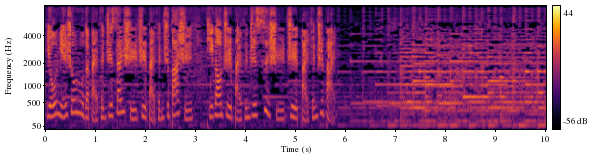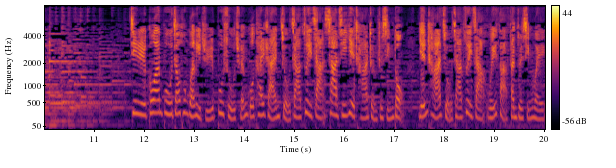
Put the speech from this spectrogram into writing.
由年收入的百分之三十至百分之八十提高至百分之四十至百分之百。近日，公安部交通管理局部署全国开展酒驾醉驾夏季夜查整治行动，严查酒驾醉驾违法犯罪行为。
